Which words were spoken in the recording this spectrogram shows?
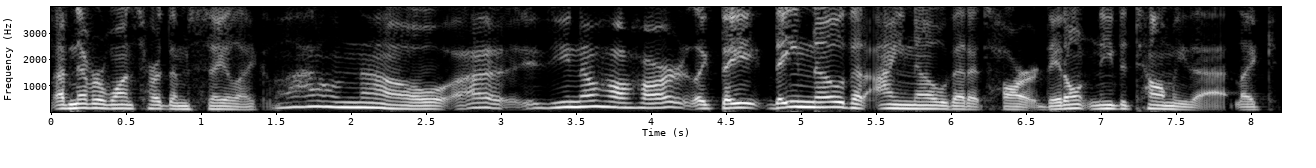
I've never once heard them say like, well, I don't know. Uh, do you know how hard? Like they, they know that I know that it's hard. They don't need to tell me that. Like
